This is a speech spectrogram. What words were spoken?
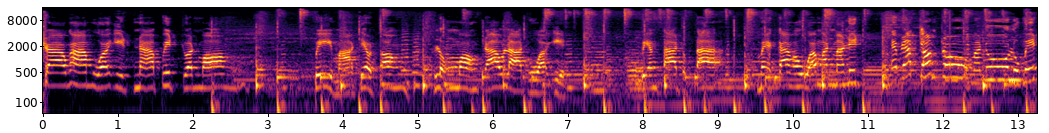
เจ้างามหัวอิดนาปิดจวนมอง พี่มาเที่ยวต้อง ลงมองเจ้าลาดหัวอิด เบียงตาจุกตา แม่ก้างเอาหัวมันมานิดแอบรักจอมโตมาดูลูกมิด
